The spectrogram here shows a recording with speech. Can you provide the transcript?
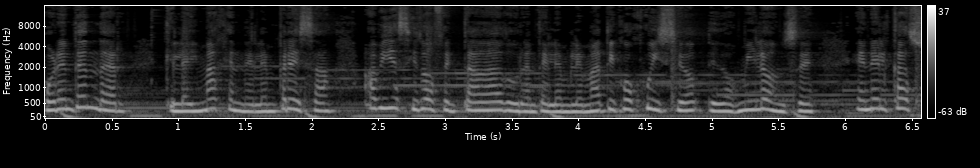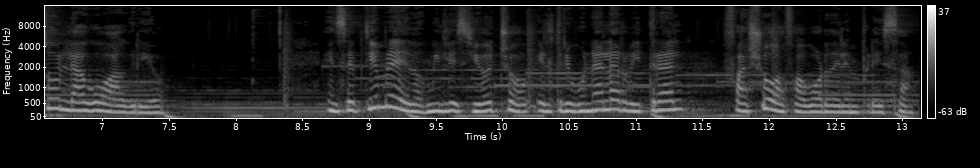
por entender que la imagen de la empresa había sido afectada durante el emblemático juicio de 2011 en el caso Lago Agrio. En septiembre de 2018, el tribunal arbitral falló a favor de la empresa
